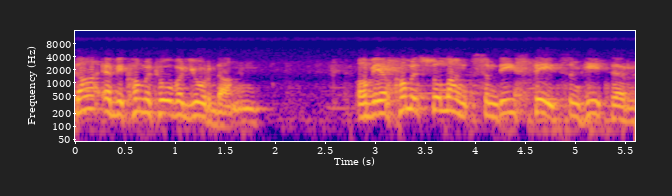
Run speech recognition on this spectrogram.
da er vi kommet over Jordan. Og vi er kommet så langt som det sted som heter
